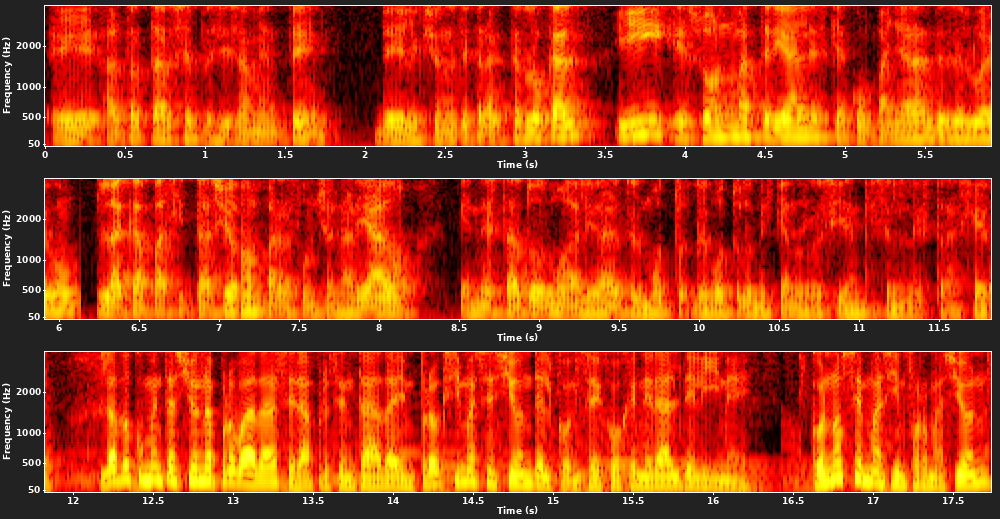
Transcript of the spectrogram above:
eh, al tratarse precisamente de elecciones de carácter local y eh, son materiales que acompañarán desde luego la capacitación para el funcionariado en estas dos modalidades del voto, de voto de los mexicanos residentes en el extranjero. La documentación aprobada será presentada en próxima sesión del Consejo General del INE. Conoce más información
